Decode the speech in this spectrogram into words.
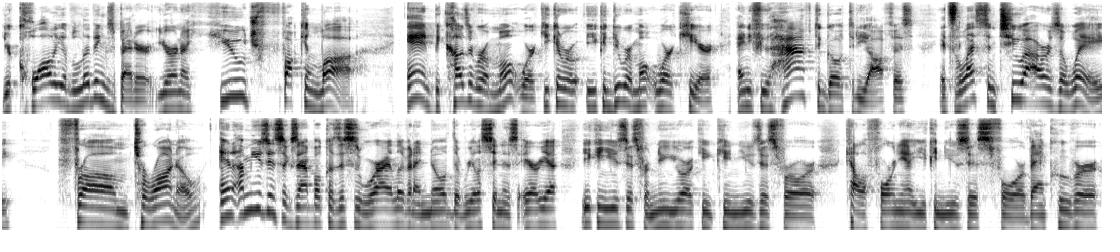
your quality of living's better. You're in a huge fucking law. And because of remote work, you can you can do remote work here. And if you have to go to the office, it's less than 2 hours away from Toronto. And I'm using this example because this is where I live and I know the real estate in this area. You can use this for New York, you can use this for California, you can use this for Vancouver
